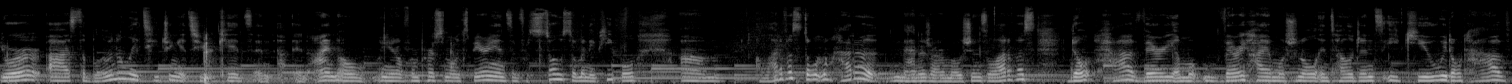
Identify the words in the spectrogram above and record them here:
you're uh, subliminally teaching it to your kids. And and I know, you know, from personal experience and for so so many people, um, a lot of us don't know how to manage our emotions. A lot of us don't have very emo- very high emotional intelligence (EQ). We don't have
